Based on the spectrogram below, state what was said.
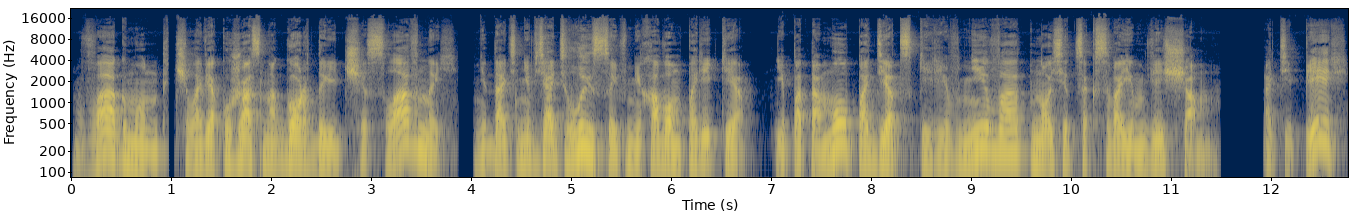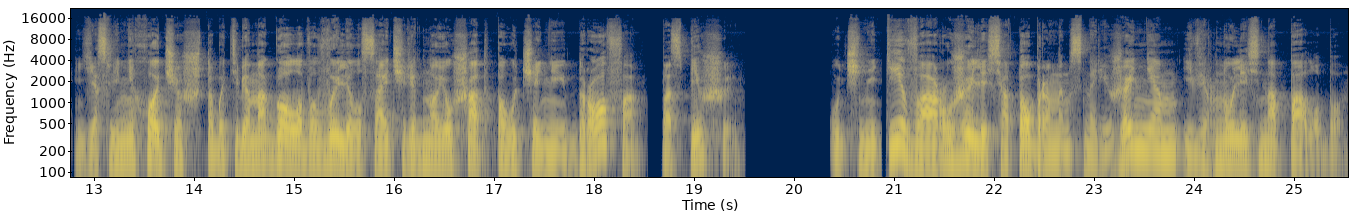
Вагмунд, человек ужасно гордый и тщеславный, не дать не взять лысый в меховом парике и потому по-детски ревниво относится к своим вещам. А теперь, если не хочешь, чтобы тебе на голову вылился очередной ушат поучений Дрофа, поспеши. Ученики вооружились отобранным снаряжением и вернулись на палубу.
